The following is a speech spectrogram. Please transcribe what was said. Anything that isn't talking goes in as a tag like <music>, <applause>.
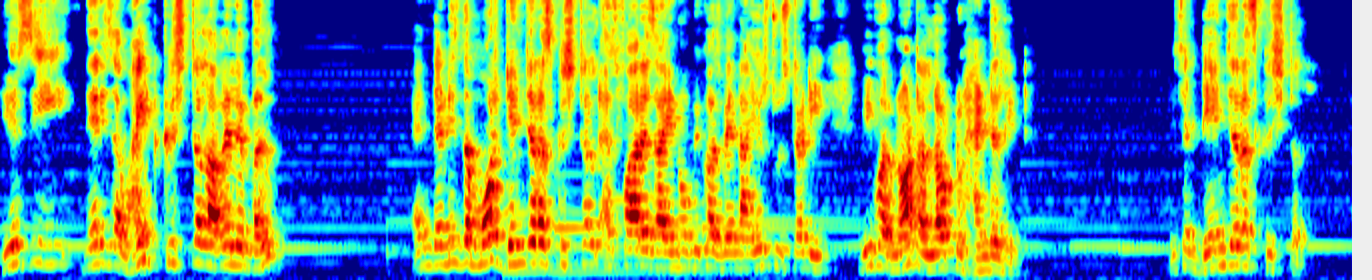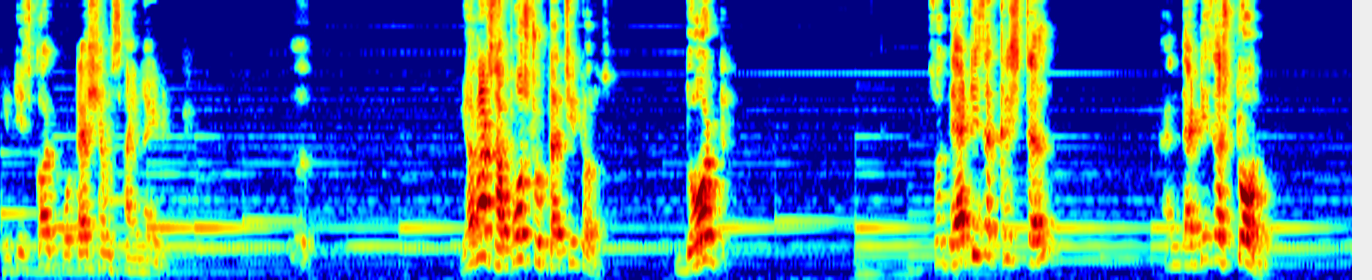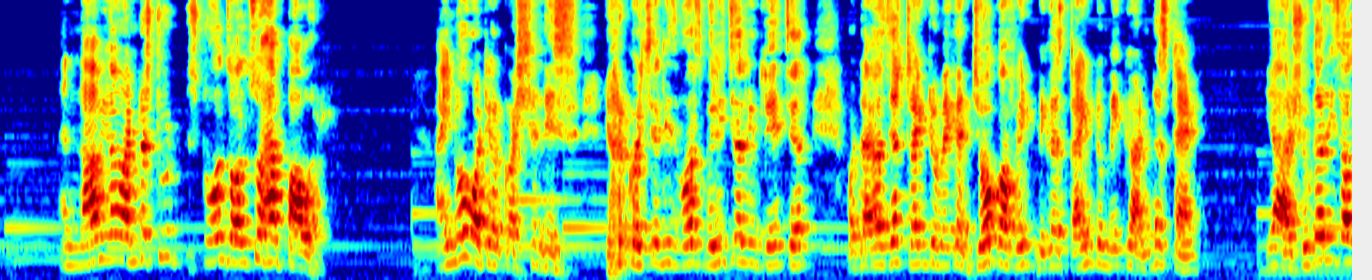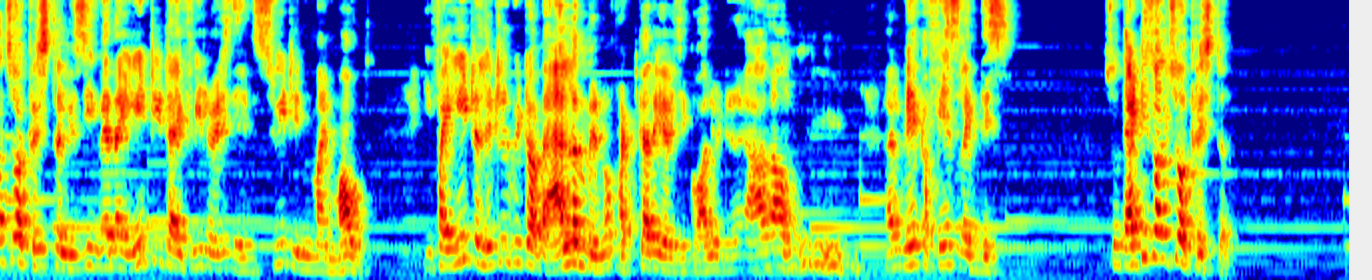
you see there is a white crystal available and that is the most dangerous crystal as far as I know because when I used to study, we were not allowed to handle it. It's a dangerous crystal. It is called potassium cyanide. You are not supposed to touch it also. Don't. So that is a crystal and that is a stone. And now you have understood stones also have power. I know what your question is. <laughs> Your question is more spiritual in nature, but I was just trying to make a joke of it because trying to make you understand. Yeah, sugar is also a crystal. You see, when I eat it, I feel very sweet in my mouth. If I eat a little bit of alum, you know, fatkare as you call it, ah, ah, <laughs> I'll make a face like this. So that is also a crystal.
